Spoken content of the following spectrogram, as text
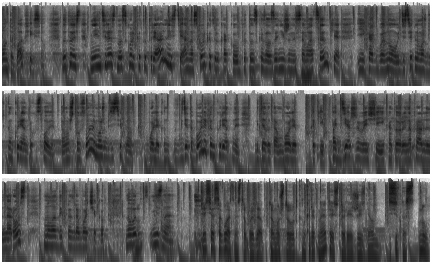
он-то баг фиксил. Ну, то есть, мне интересно, насколько тут реальности, а насколько тут, как Путун сказал, заниженной самооценки и как бы, ну, действительно, может быть, конкурентных условий, потому что условия, может быть, действительно более, где-то более конкурентные, где-то там более такие поддерживающие и которые направлены на рост молодых разработчиков. Но вот, ну, не знаю. Здесь я согласен с тобой, да, потому что вот конкретно эта история из жизни, он действительно, ну,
